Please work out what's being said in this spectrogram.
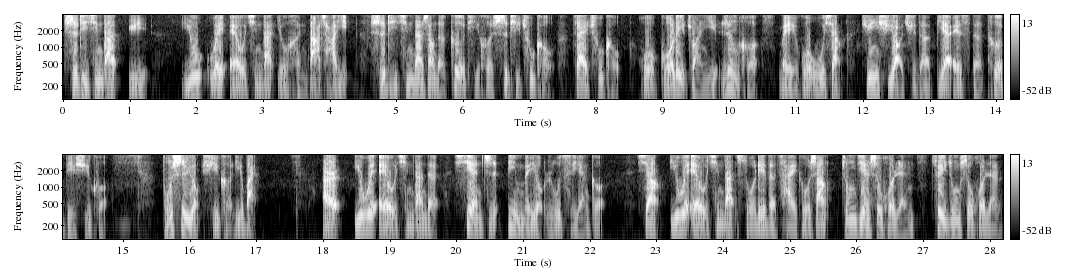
实体清单与 UVL 清单有很大差异。实体清单上的个体和实体出口、再出口或国内转移任何美国物项，均需要取得 BIS 的特别许可，不适用许可例外。而 UVL 清单的限制并没有如此严格，向 UVL 清单所列的采购商、中间收货人、最终收货人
